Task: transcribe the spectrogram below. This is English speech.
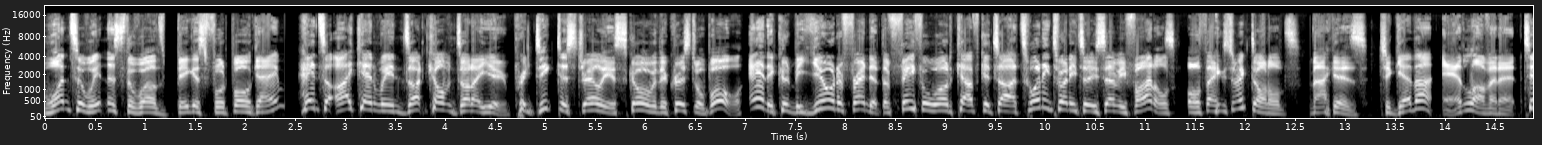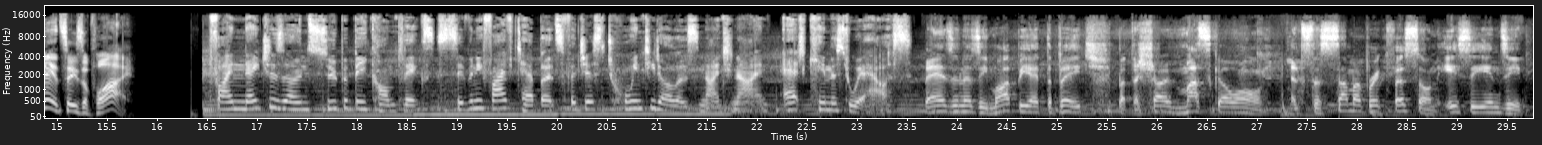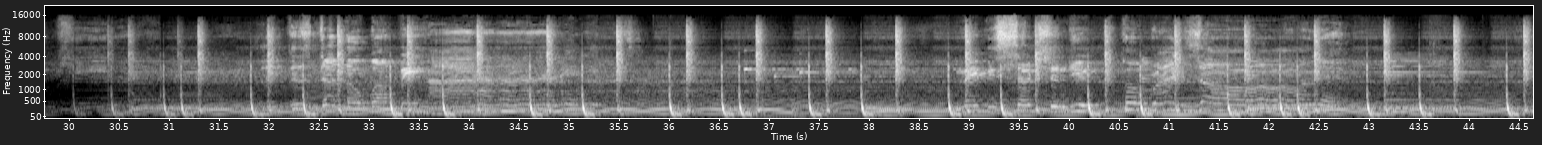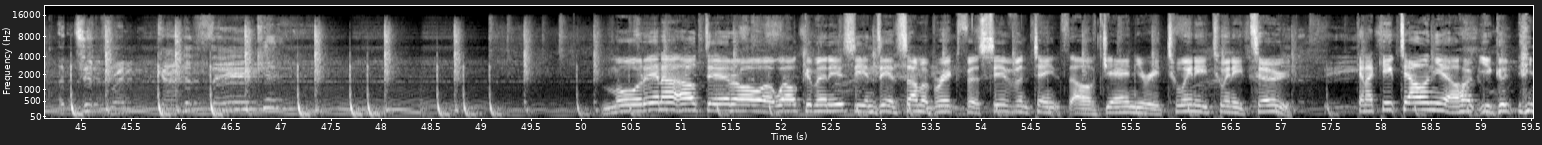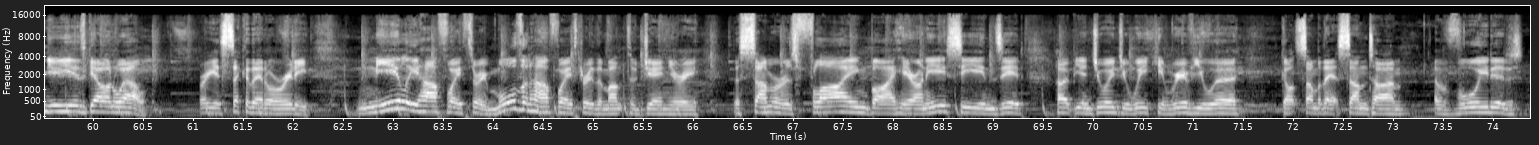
Want to witness the world's biggest football game? Head to iCanWin.com.au, predict Australia's score with a crystal ball, and it could be you and a friend at the FIFA World Cup Qatar 2022 semi finals, all thanks to McDonald's. Maccas, together and loving it. TNC's apply. Find Nature's Own Super B Complex 75 tablets for just $20.99 at Chemist Warehouse. Baz and Izzy might be at the beach, but the show must go on. It's the summer breakfast on E SENZ. Morena Aotearoa, welcome in SENZ Summer Breakfast, 17th of January 2022. Can I keep telling you, I hope your good New Year's going well. You sick of that already? Nearly halfway through, more than halfway through the month of January. The summer is flying by here on SENZ. Hope you enjoyed your weekend wherever you were. Got some of that sun time, avoided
